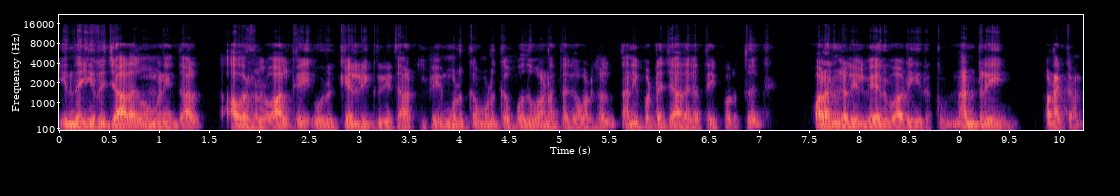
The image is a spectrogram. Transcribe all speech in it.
இந்த இரு ஜாதகமும் இணைந்தால், அவர்கள் வாழ்க்கை ஒரு கேள்விக்குறிதான். இவை முழுக்க முழுக்க பொதுவான தகவல்கள். தனிப்பட்ட ஜாதகத்தை பொறுத்து பலன்களில் வேறுபாடு இருக்கும். நன்றி, வணக்கம்.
